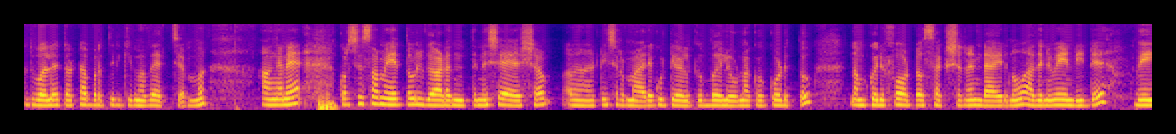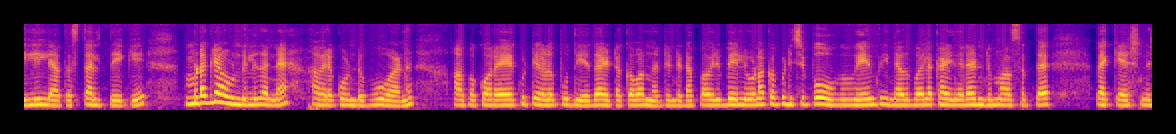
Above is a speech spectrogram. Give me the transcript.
അതുപോലെ തൊട്ടപ്പുറത്തിരിക്കുന്നത് എച്ച് എം അങ്ങനെ കുറച്ച് സമയത്ത് ഉദ്ഘാടനത്തിന് ശേഷം ടീച്ചർമാർ കുട്ടികൾക്ക് ബലൂണൊക്കെ കൊടുത്തു. നമുക്കൊരു ഫോട്ടോ സെക്ഷൻ ഉണ്ടായിരുന്നു. അതിന് വേണ്ടിയിട്ട് വെയിലില്ലാത്ത സ്ഥലത്തേക്ക് നമ്മുടെ ഗ്രൗണ്ടിൽ തന്നെ അവരെ കൊണ്ടുപോവാണ്. അപ്പോൾ കുറേ കുട്ടികൾ പുതിയതായിട്ടൊക്കെ വന്നിട്ടുണ്ട്. അപ്പോൾ അവർ ബലൂണൊക്കെ പിടിച്ച് പോകുകയും പിന്നെ അതുപോലെ കഴിഞ്ഞ രണ്ട് മാസത്തെ വെക്കേഷന്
